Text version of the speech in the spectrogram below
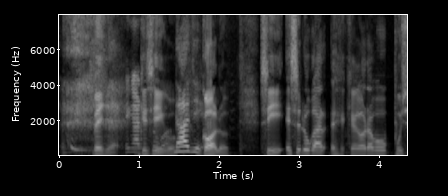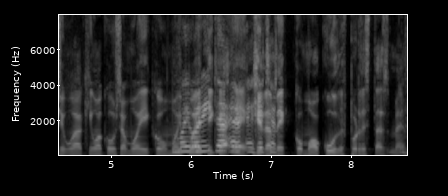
Veña, que sigo. Dalle. Colo. Sí, ese lugar é que agora vou puxen aquí unha cousa moi como moi, moi poética bonita, e eh, quédame como o cu despois destas me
